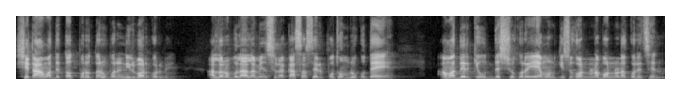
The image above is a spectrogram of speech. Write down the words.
সেটা আমাদের তৎপরতার উপরে নির্ভর করবে। আল্লাহ রবুল আলমিন সুরা কাসাসের প্রথম রুকুতে আমাদেরকে উদ্দেশ্য করে এমন কিছু ঘটনা বর্ণনা করেছেন,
